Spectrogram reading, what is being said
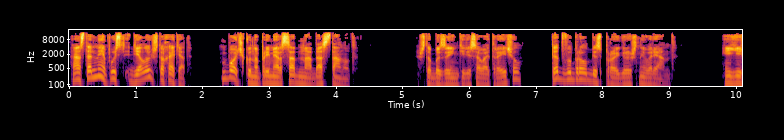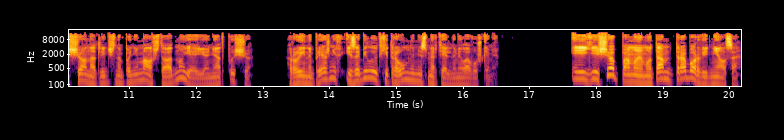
а остальные пусть делают, что хотят. Бочку, например, со дна достанут». Чтобы заинтересовать Рэйчел, Тед выбрал беспроигрышный вариант. И еще он отлично понимал, что одну я ее не отпущу. Руины прежних изобилуют хитроумными смертельными ловушками. «И еще, по-моему, там Трабор виднелся»,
